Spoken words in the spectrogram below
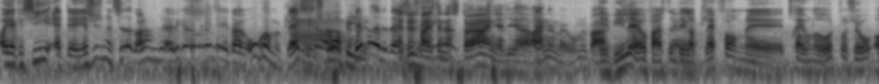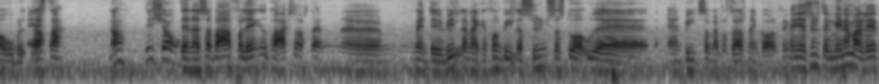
og jeg kan sige, at øh, jeg synes, man sidder godt om det. Ja, det gør det til. Der er ok med plads. Det er en så stor på bil, Den måde er det da. Jeg synes det faktisk, den er større, end jeg lige havde regnet med umiddelbart. Det vilde er jo faktisk, at den Ja. deler platform med 308 Peugeot og Opel Astra. Nå, det er sjovt. Den er så bare forlænget på akselafstanden, øh, men det er vildt, at man kan få en bil, der synes så stor ud af, af en bil, som er på størrelse med en Golf. Ikke? Men jeg synes, den minder mig lidt,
